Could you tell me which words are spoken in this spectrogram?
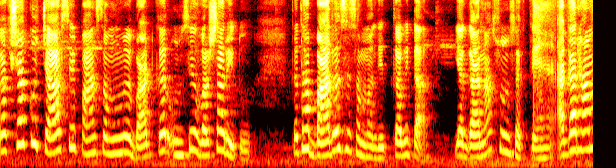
कक्षा को चार से पाँच समूह में बांटकर उनसे वर्षा ऋतु तथा बादल से संबंधित कविता या गाना सुन सकते हैं। अगर हम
